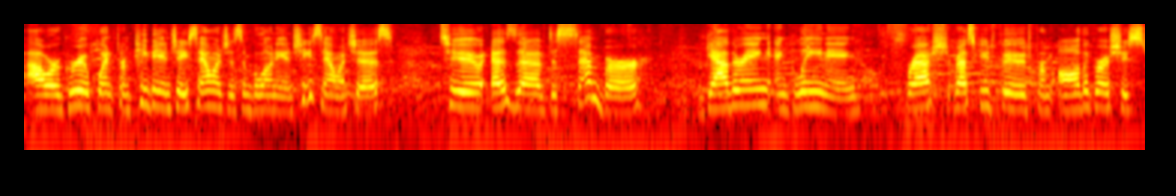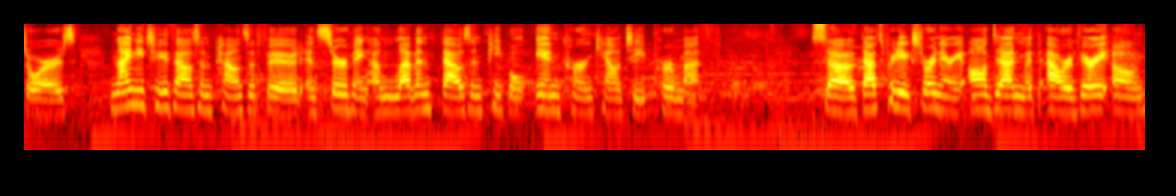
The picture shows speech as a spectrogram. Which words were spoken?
Our group went from PB&J sandwiches and bologna and cheese sandwiches to, as of December, gathering and gleaning fresh rescued food from all the grocery stores 92,000 pounds of food and serving 11,000 people in Kern County per month. So that's pretty extraordinary, all done with our very own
